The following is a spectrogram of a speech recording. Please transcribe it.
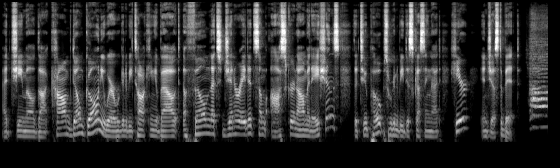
at gmail.com. Don't go anywhere. We're going to be talking about a film that's generated some Oscar nominations, The Two Popes. We're going to be discussing that here in just a bit. Ah.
